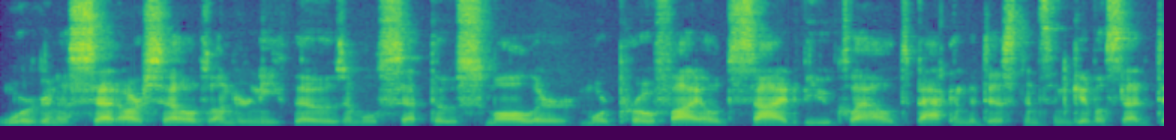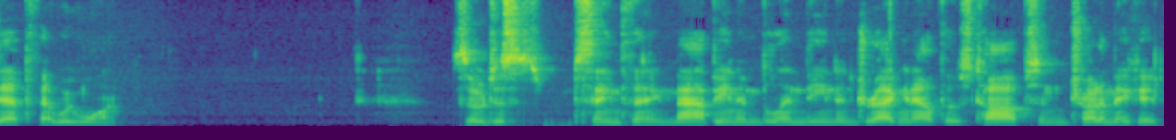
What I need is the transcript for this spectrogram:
we're going to set ourselves underneath those and we'll set those smaller, more profiled side view clouds back in the distance and give us that depth that we want. So just same thing, mapping and blending and dragging out those tops and try to make it,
